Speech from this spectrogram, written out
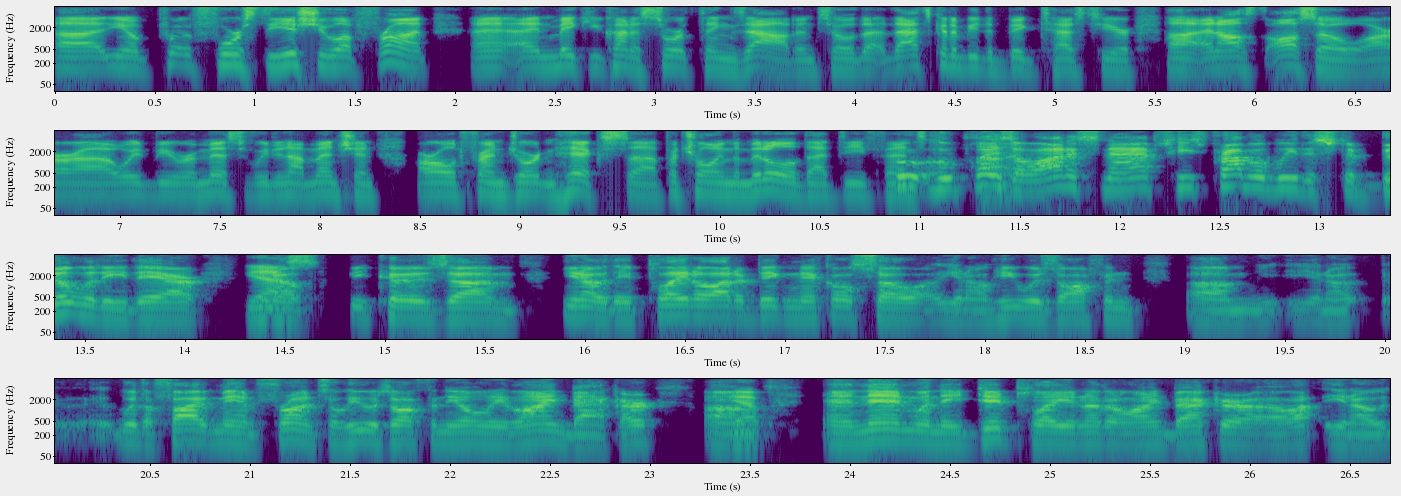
uh, you know p- force the issue up front and, and, make you kind of sort things out. And so that that's going to be the big test here. Uh, and also, our uh, we'd be remiss if we did not mention our old friend Jordan Hicks uh, patrolling the middle of that defense, who, who plays uh, a lot of snaps. He's probably the stability there, yes. you know, because um, you know they played a lot of big nickel, so you know he was often um, you know with a five man front, so he was often the only linebacker. Um, yep. And then when they did play another linebacker, uh, you know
